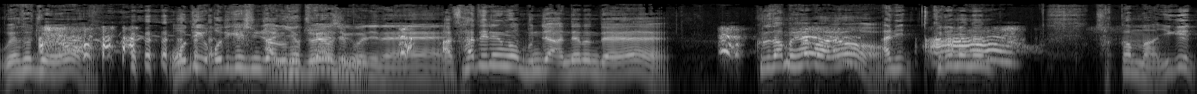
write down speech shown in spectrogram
왜 사줘요? 어디, 어디 계신 줄 아, 알고 사줘요? 지금. 분이네. 아, 사드리는 건 문제 안 되는데. 그래도 한번 해봐요. 아니 그러면은 잠깐만 이게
